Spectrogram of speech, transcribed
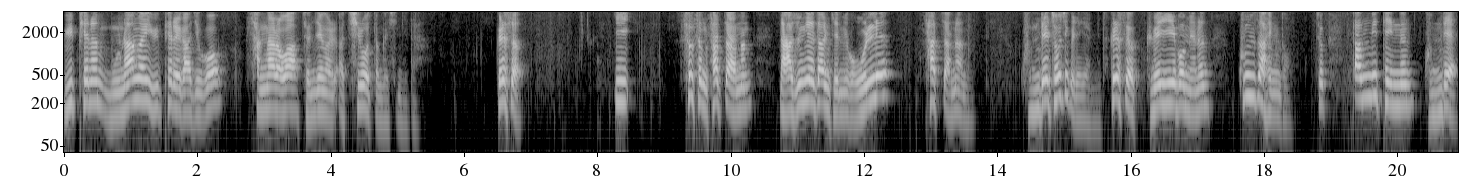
위패는 문왕의 위패를 가지고 상나라와 전쟁을 치루었던 것입니다. 그래서 이 서성 사자는 나중에 단 개미고 원래 사자는 군대 조직을 얘기합니다. 그래서 교회에 보면은 군사 행동, 즉 땅 밑에 있는 군대,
